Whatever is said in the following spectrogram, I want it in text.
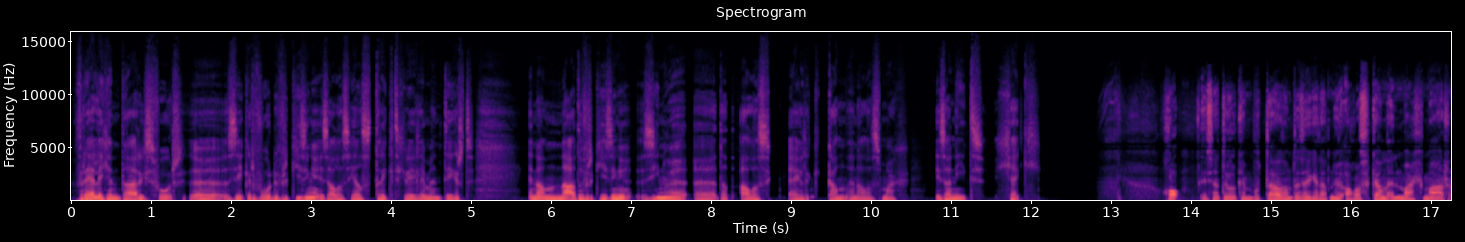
vrij legendarisch voor. Uh, zeker voor de verkiezingen is alles heel strikt gereglementeerd. En dan na de verkiezingen zien we dat alles eigenlijk kan en alles mag. Is dat niet gek? Goh, het is natuurlijk een boetaal om te zeggen dat nu alles kan en mag, maar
